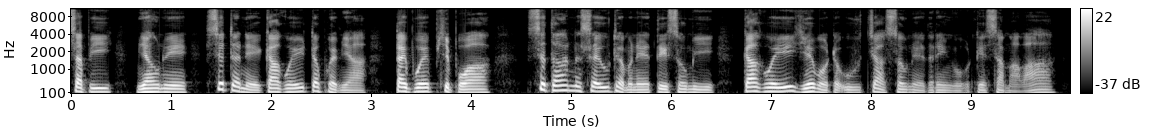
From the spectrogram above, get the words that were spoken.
ဆက်ပြီးမြောင်တွင်စစ်တပ်နှင့်ကာကွယ်ရေးတပ်ဖွဲ့များတိုက်ပွဲဖြစ်ပွားစစ်သား20ဦးထပ်မံတေဆုံးပြီးကာကွယ်ရေးရဲဘော်တအူးကြဆုံးတဲ့တဲ့ရင်ကိုတင်ဆက်မှာပါ။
